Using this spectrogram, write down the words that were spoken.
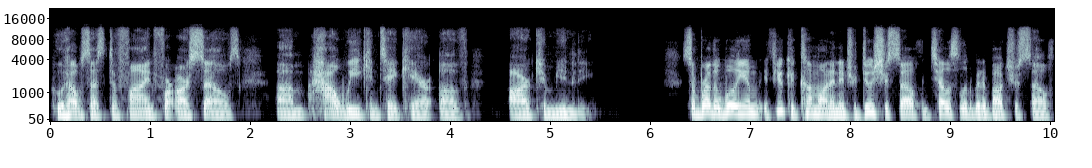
who helps us define for ourselves um, how we can take care of our community. So, Brother William, if you could come on and introduce yourself and tell us a little bit about yourself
